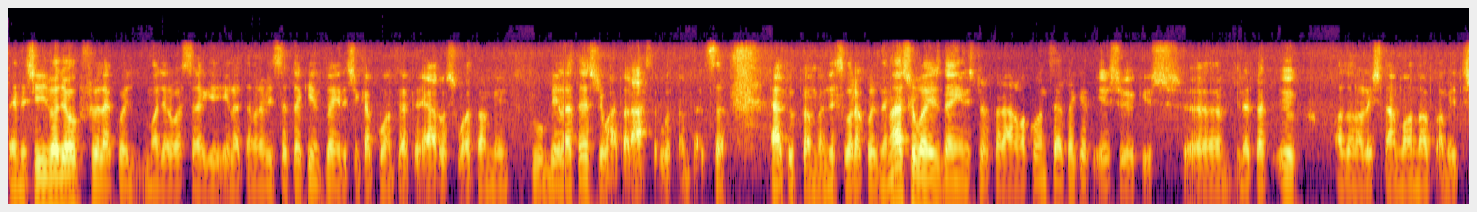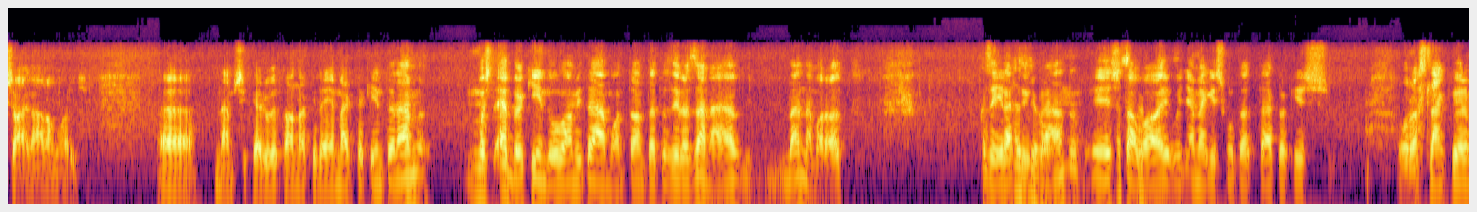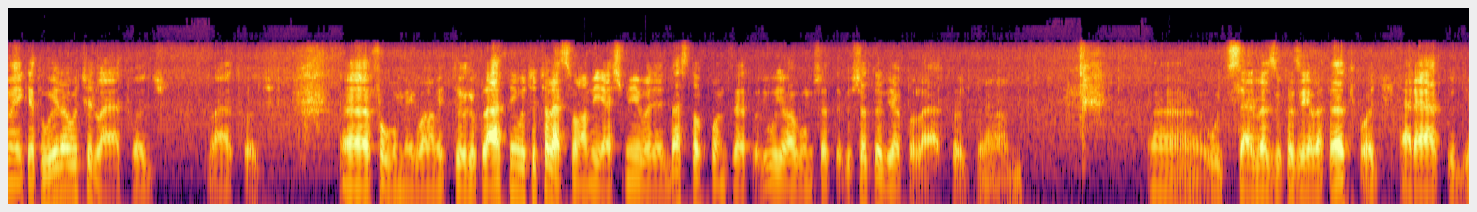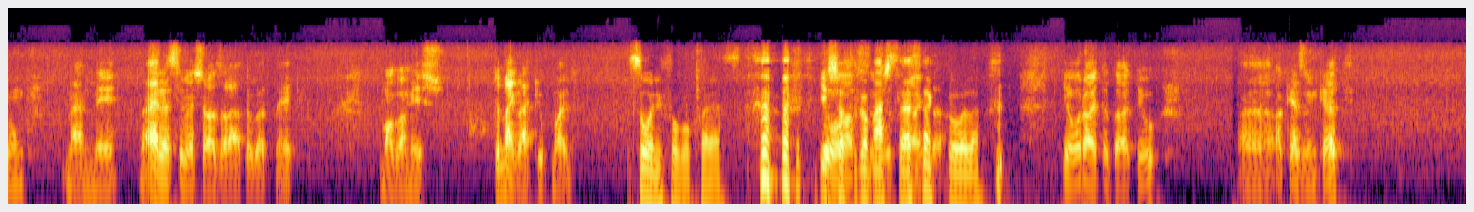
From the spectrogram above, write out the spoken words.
Én is így vagyok, főleg, hogy magyarországi életemre visszatekintve, én is inkább koncertre járós voltam, mint klubéletes. Jó, hát a rászorultam persze, el tudtam menni szórakozni máshova is, de én is preferálom a koncerteket, és ők is, illetve hát ők azon a listán vannak, amit sajnálom, hogy nem sikerült annak idején megtekintenem. Most ebből kiindulva, amit elmondtam, tehát azért a zene benne maradt az életükben, és Ez tavaly jó. ugye meg is mutatták a kis oroszlán körmeiket újra, úgyhogy lehet, hogy, lehet, hogy fogunk még valamit tőlük látni, úgyhogy ha lesz valami ilyesmi, vagy egy best of koncert, vagy új album, stb. stb., akkor lehet, hogy um, uh, úgy szervezzük az életet, hogy erre el tudjunk menni. Erre szívesen az látogatnék magam is. De meglátjuk majd. Szólni fogok, ha lesz. Jó, És a tudomást róla. Jó, rajta tartjuk a kezünket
